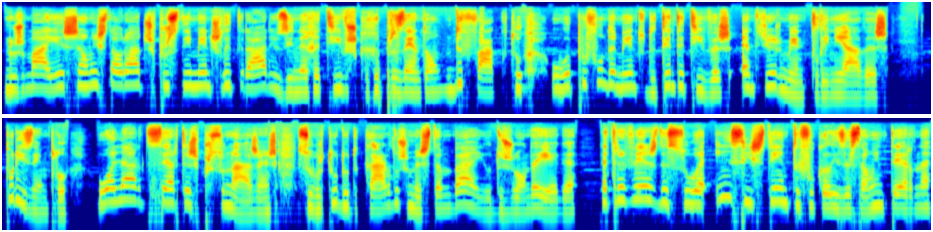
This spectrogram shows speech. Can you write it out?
nos Maias são instaurados procedimentos literários e narrativos que representam, de facto, o aprofundamento de tentativas anteriormente delineadas, por exemplo, o olhar de certas personagens, sobretudo o de Carlos, mas também o de João da Ega, através da sua insistente focalização interna,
